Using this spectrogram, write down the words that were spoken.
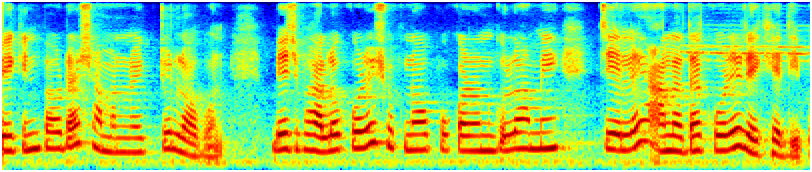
বেকিং পাউডার সামান্য একটু লবণ। বেশ ভালো করে শুকনো উপকরণগুলো আমি চেলে আলাদা করে রেখে দিব।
